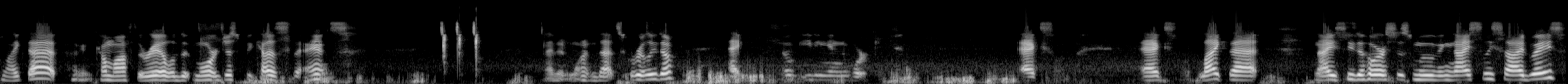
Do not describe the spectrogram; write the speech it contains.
like that. I'm going to come off the rail a bit more just because the ants. I didn't want that squirrely though. Hey, no eating and working. Excellent. Excellent. Like that. Now you see the horses moving nicely sideways.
